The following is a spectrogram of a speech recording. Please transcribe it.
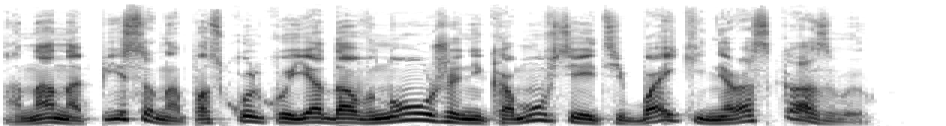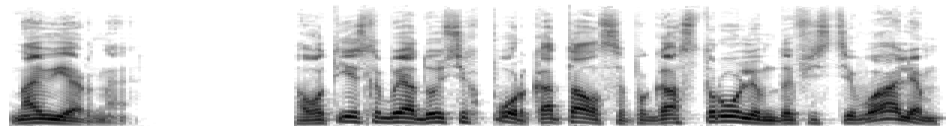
она написана, поскольку я давно уже никому все эти байки не рассказываю. Наверное. А вот если бы я до сих пор катался по гастролям да фестивалям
